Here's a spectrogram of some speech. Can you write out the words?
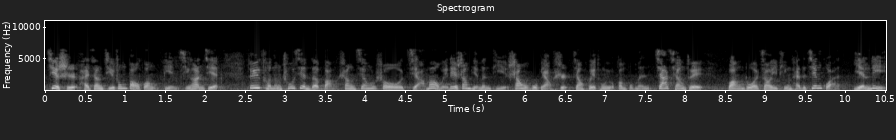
届时还将集中曝光典型案件。对于可能出现的网上销售假冒伪劣商品问题，商务部表示将会同有关部门加强对网络交易平台的监管，严厉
